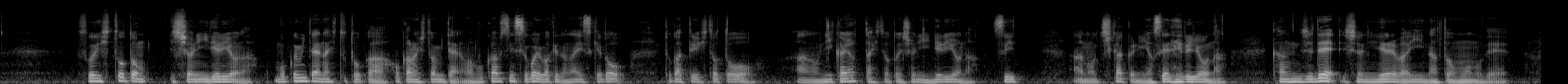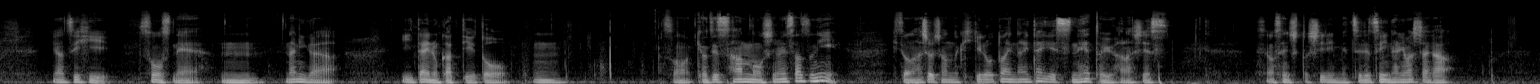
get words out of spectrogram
そういう人と一緒に入れるような僕みたいな人とか他の人みたいな、まあ、僕は別にすごいわけではないですけどとかっていう人とあの似通った人と一緒に入れるようなついあの近くに寄せれるような感じで一緒に入れればいいなと思うのでいや是非そうですね。うん。何が言いたいのかっていうとうん。その拒絶反応を示さずに人の話をちゃんと聞ける大人になりたいですねという話です。すいません。ちょっと尻滅裂になりましたが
